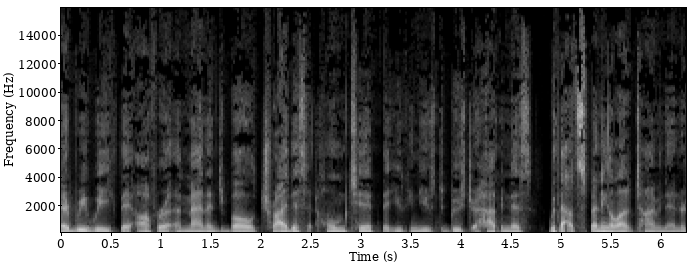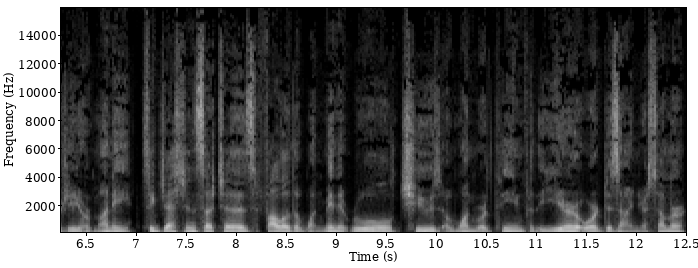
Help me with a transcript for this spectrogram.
Every week, they offer a manageable try this at home tip that you can use to boost your happiness without spending a lot of time and energy or money. Suggestions such as follow the one minute rule, choose a one word theme for the year, or design your summer.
